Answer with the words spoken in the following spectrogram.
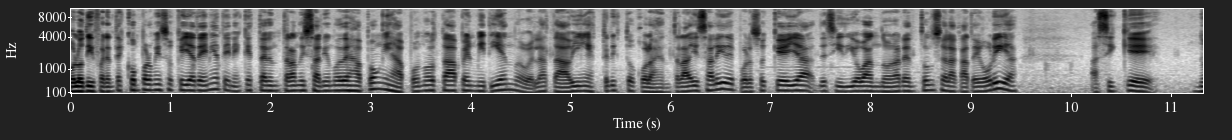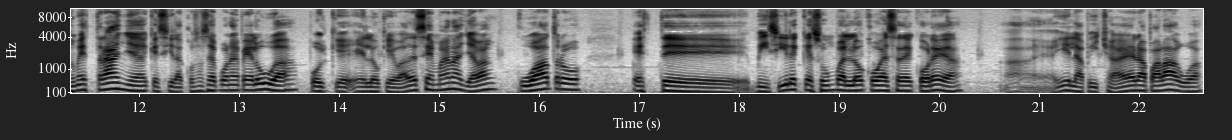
por los diferentes compromisos que ella tenía, tenían que estar entrando y saliendo de Japón y Japón no lo estaba permitiendo, ¿verdad? Estaba bien estricto con las entradas y salidas y por eso es que ella decidió abandonar entonces la categoría. Así que no me extraña que si la cosa se pone pelúa, porque en lo que va de semana ya van cuatro este misiles que zumba el loco ese de Corea, ahí la pichadera para el agua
